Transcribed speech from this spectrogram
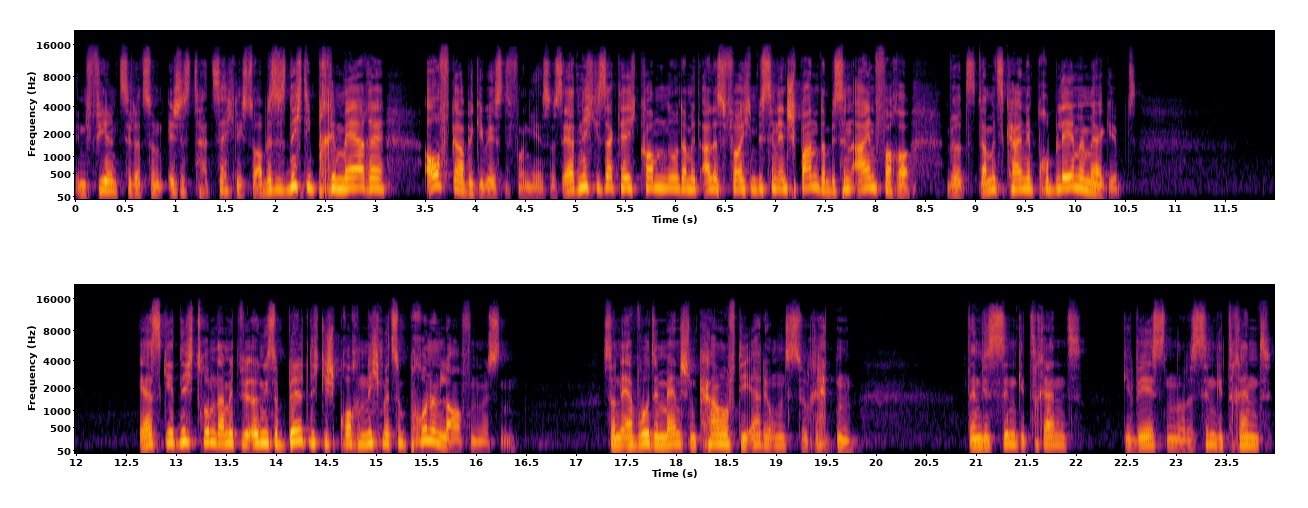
in vielen Situationen ist es tatsächlich so. Aber das ist nicht die primäre Aufgabe gewesen von Jesus. Er hat nicht gesagt, hey, ich komme nur, damit alles für euch ein bisschen entspannter, ein bisschen einfacher wird, damit es keine Probleme mehr gibt. Ja, es geht nicht darum, damit wir irgendwie so bildlich gesprochen nicht mehr zum Brunnen laufen müssen, sondern er wurde Mensch und kam auf die Erde, um uns zu retten. Denn wir sind getrennt gewesen oder sind getrennt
